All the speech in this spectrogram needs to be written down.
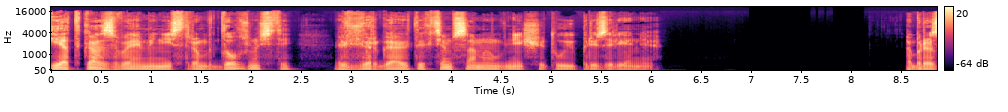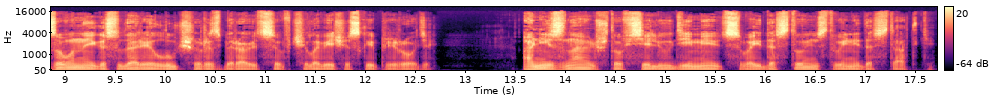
и, отказывая министрам в должности, ввергают их тем самым в нищету и презрение. Образованные государи лучше разбираются в человеческой природе. Они знают, что все люди имеют свои достоинства и недостатки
